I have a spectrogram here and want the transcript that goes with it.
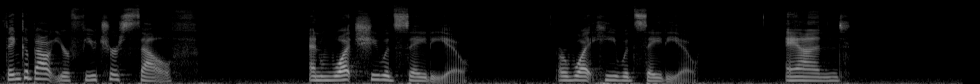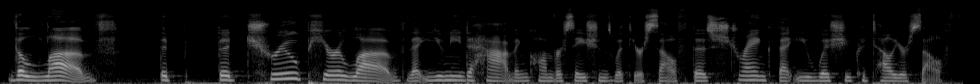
think about your future self and what she would say to you or what he would say to you. And the love, the the true pure love that you need to have in conversations with yourself, the strength that you wish you could tell yourself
